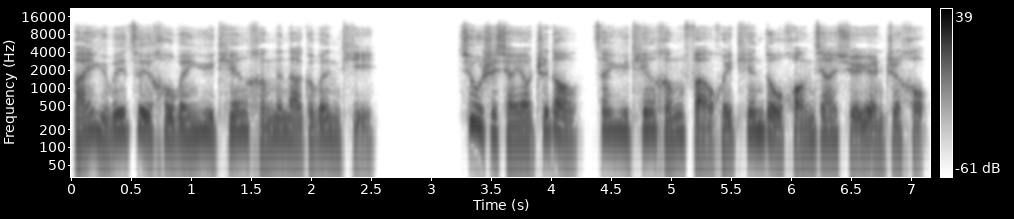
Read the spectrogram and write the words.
白雨薇最后问玉天恒的那个问题。就是想要知道，在玉天恒返回天斗皇家学院之后，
